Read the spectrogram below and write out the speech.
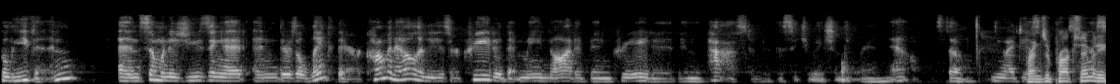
believe in and someone is using it and there's a link there. Commonalities are created that may not have been created in the past under the situation that we're in now. So new ideas friends of proximity.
